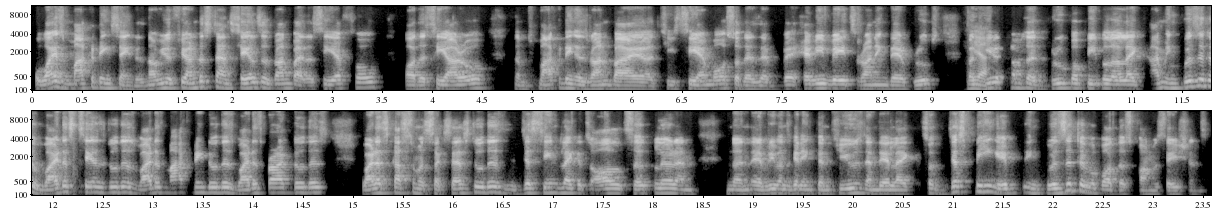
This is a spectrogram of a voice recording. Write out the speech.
why is marketing saying this? Now, if you understand, sales is run by the CFO or the CRO. The marketing is run by a CMO, so there's a heavyweights running their groups. But yeah. here comes a group of people are like, I'm inquisitive. Why does sales do this? Why does marketing do this? Why does product do this? Why does customer success do this? It just seems like it's all circular and then everyone's getting confused. And they're like, so just being inquisitive about those conversations.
